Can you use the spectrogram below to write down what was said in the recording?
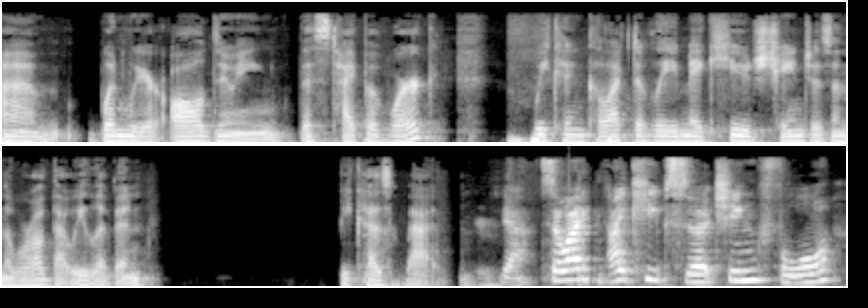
um, when we're all doing this type of work, we can collectively make huge changes in the world that we live in because of that. Yeah. So I, I keep searching for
